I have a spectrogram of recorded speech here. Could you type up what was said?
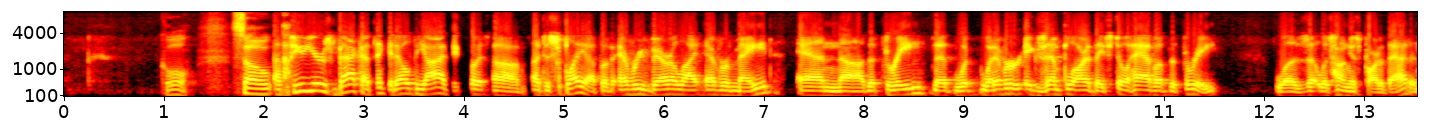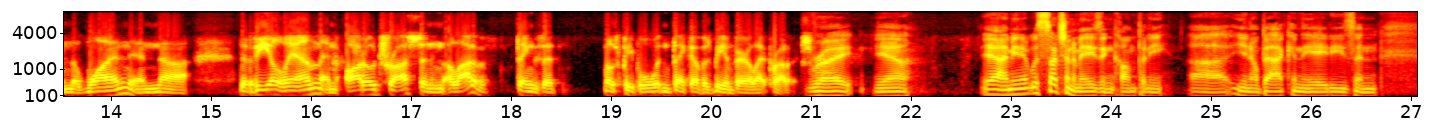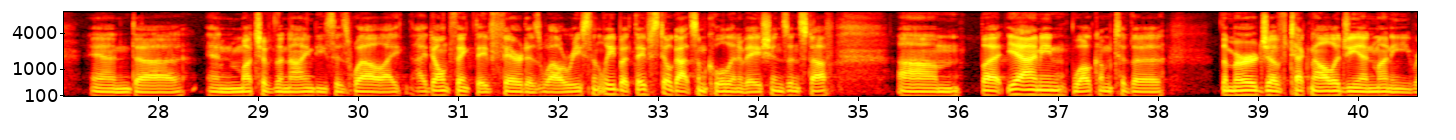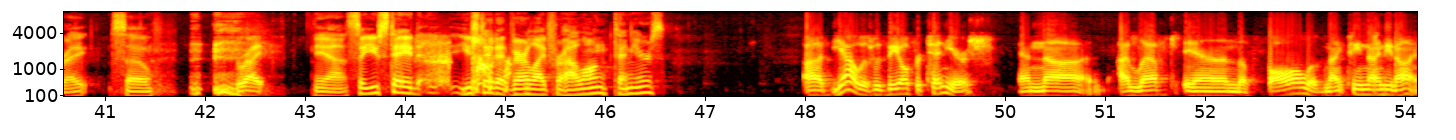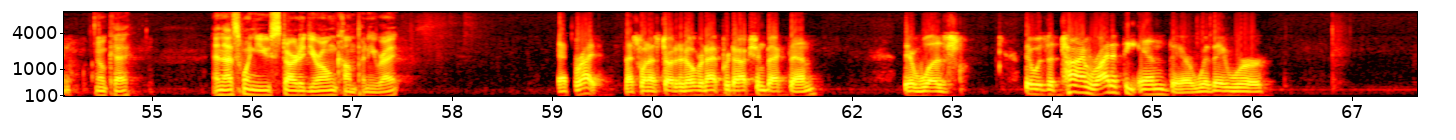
Cool. So A few years back, I think at LDI, they put uh, a display up of every Vari-Lite ever made, and uh, the three that would, whatever exemplar they still have of the three was uh, was hung as part of that, and the one and uh, the VLM and Auto Truss and a lot of things that most people wouldn't think of as being Vari-Lite products. Right. Yeah. Yeah. I mean, it was such an amazing company, uh, you know, back in the 80s and, and, uh, and much of the 90s as well. I, I don't think they've fared as well recently, but they've still got some cool innovations and stuff. Um, but yeah, I mean, welcome to the, the merge of technology and money, right? So, right. yeah. So you stayed, you stayed at Vari-Lite for how long? 10 years? Uh, yeah, I was with VO for 10 years, and uh, I left in the fall of 1999. Okay. And that's when you started your own company, right? That's right. That's when I started overnight production back then. There was there was a time right at the end there where they were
